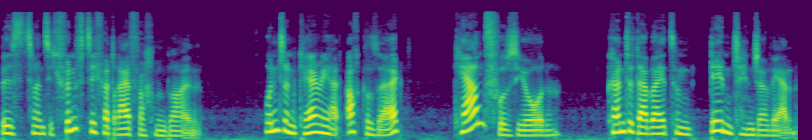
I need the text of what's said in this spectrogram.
bis 2050 verdreifachen wollen. Und John Kerry hat auch gesagt, Kernfusion könnte dabei zum Gamechanger werden.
